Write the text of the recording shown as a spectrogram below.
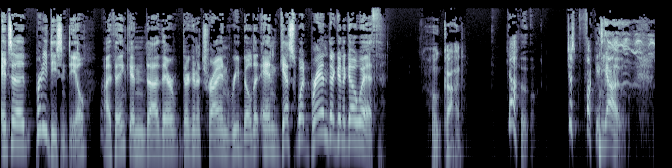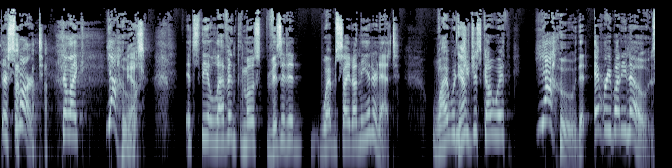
It's a pretty decent deal, I think, and uh, they're they're going to try and rebuild it. And guess what brand they're going to go with? Oh God. Yahoo. Just fucking Yahoo. They're smart. They're like Yahoo. Yes. It's the 11th most visited website on the internet. Why wouldn't Yeah. you just go with Yahoo that everybody knows?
